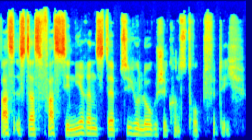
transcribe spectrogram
Was ist das faszinierendste psychologische Konstrukt für dich?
